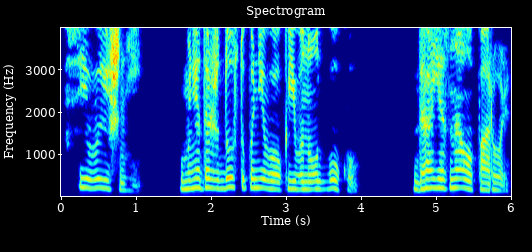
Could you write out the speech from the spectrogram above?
Всевышний. У меня даже доступа не было к его ноутбуку. Да, я знала пароль.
